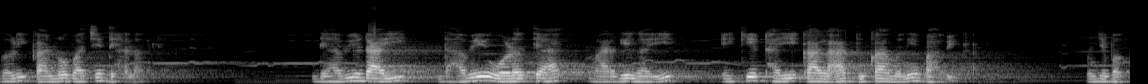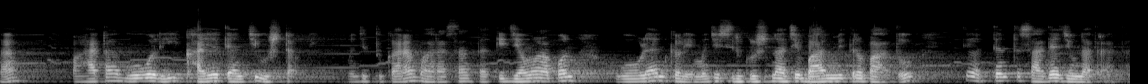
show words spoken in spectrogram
घडी कान्होबाचे ध्यान आले. द्यावी डाई धावे वळत्या मार्गे गाई एके ठाई काला तुका म्हणे भाविका म्हणजे बघा पाहता गोवळी खाय त्यांची उष्टावळी म्हणजे तुकाराम महाराज सांगतात की जेव्हा आपण गोवळ्यांकडे म्हणजे श्रीकृष्णाचे बालमित्र पाहतो ते अत्यंत साध्या जीवनात राहतात.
